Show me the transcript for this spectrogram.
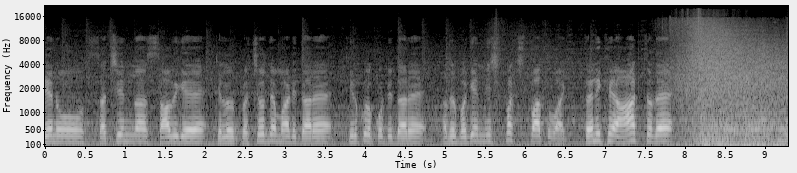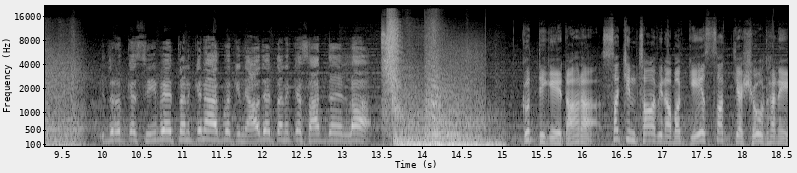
ಏನು ಸಚಿನ್ ಸಾವಿಗೆ ಕೆಲವರು ಪ್ರಚೋದನೆ ಮಾಡಿದ್ದಾರೆ ಕಿರುಕುಳ ಕೊಟ್ಟಿದ್ದಾರೆ ಅದ್ರ ಬಗ್ಗೆ ನಿಷ್ಪಕ್ಷಪಾತವಾಗಿ ತನಿಖೆ ಆಗ್ತದೆ. ಇದಕ್ಕೆ ಸಿಬಿಐ ತನಿಖೆನೇ ಆಗ್ಬೇಕು ಇನ್ಯಾವುದೇ ತನಿಖೆ ಸಾಧ್ಯ ಇಲ್ಲ. ಗುತ್ತಿಗೆದಾರ ಸಚಿನ್ ಸಾವಿನ ಬಗ್ಗೆ ಸತ್ಯ ಶೋಧನೆ.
